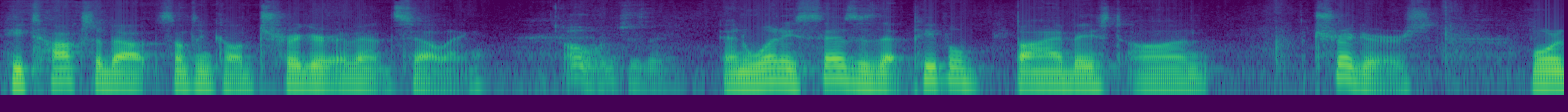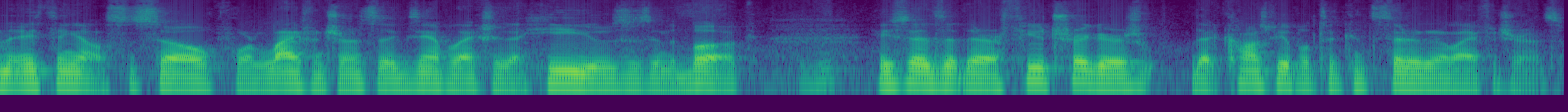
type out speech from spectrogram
he talks about something called trigger event selling. Oh, interesting. And what he says is that people buy based on triggers more than anything else. And so for life insurance, the example actually that he uses in the book, he says that there are a few triggers that cause people to consider their life insurance.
